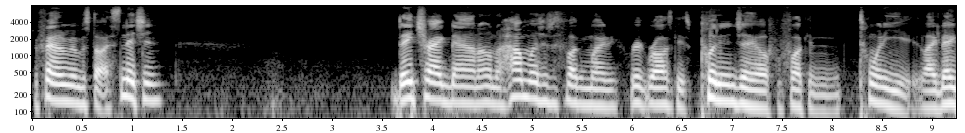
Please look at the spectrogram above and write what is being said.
The family members start snitching. They track down, I don't know how much of this fucking money. Rick Ross gets put in jail for fucking 20 years. Like they,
